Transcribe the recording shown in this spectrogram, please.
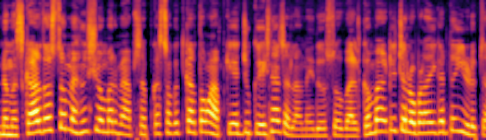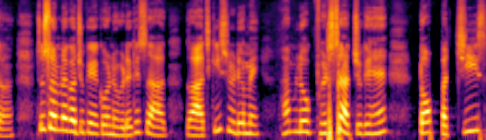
नमस्कार दोस्तों, मैं हूँ शिवमर। मैं आप सबका स्वागत करता हूँ आपके एजुकेशनल चैनल में। दोस्तों वेलकम बैक टू चलो पढ़ाई करते हैं यूट्यूब चैनल हम लोग आ चुके हैं एक और वीडियो के साथ। तो आज की इस वीडियो में हम लोग फिर से आ चुके हैं टॉप 25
